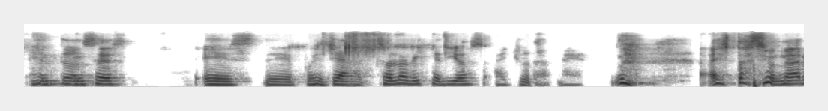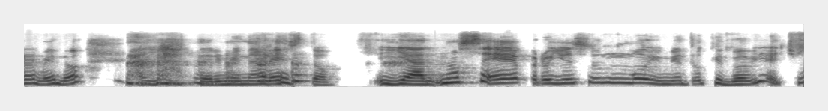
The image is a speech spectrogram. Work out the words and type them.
Entonces, este, pues ya, solo dije, Dios, ayúdame a estacionarme, ¿no? A terminar esto. Y ya, no sé, pero yo hice un movimiento que no había hecho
